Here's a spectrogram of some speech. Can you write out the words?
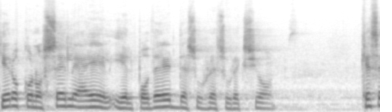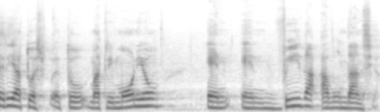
Quiero conocerle a Él y el poder de su resurrección. ¿Qué sería tu, tu matrimonio en, en vida abundancia?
